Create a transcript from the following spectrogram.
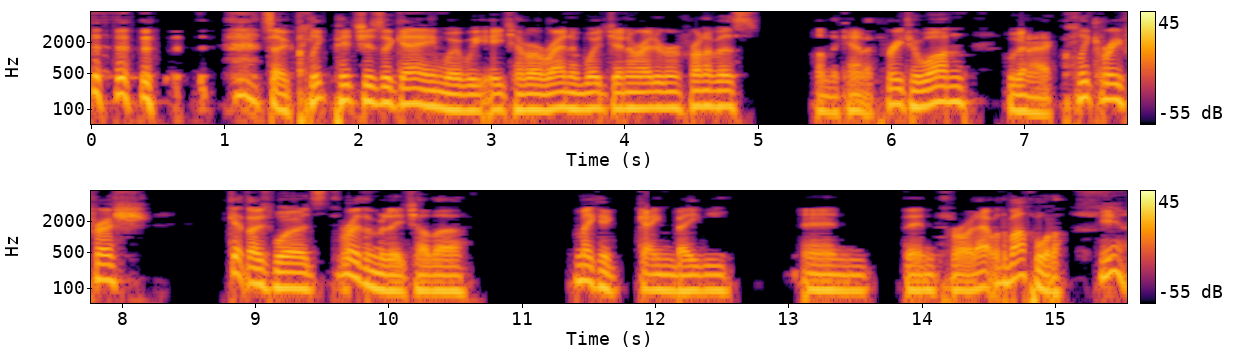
it. so click pitch is a game where we each have a random word generator in front of us. On the count of three to one, we're gonna click refresh, get those words, throw them at each other, make a game baby, and then throw it out with the bathwater. Yeah.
